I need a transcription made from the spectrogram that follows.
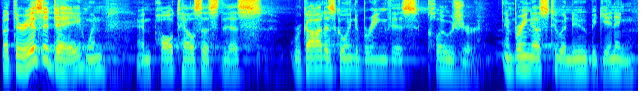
But there is a day when, and Paul tells us this, where God is going to bring this closure and bring us to a new beginning.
